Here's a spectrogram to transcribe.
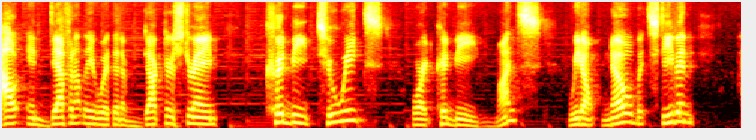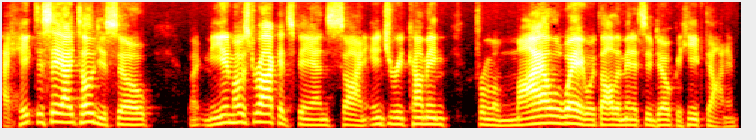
out indefinitely with an abductor strain. Could be two weeks or it could be months. We don't know. But, Stephen, I hate to say I told you so but me and most Rockets fans saw an injury coming from a mile away with all the minutes Udoka heaped on him.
